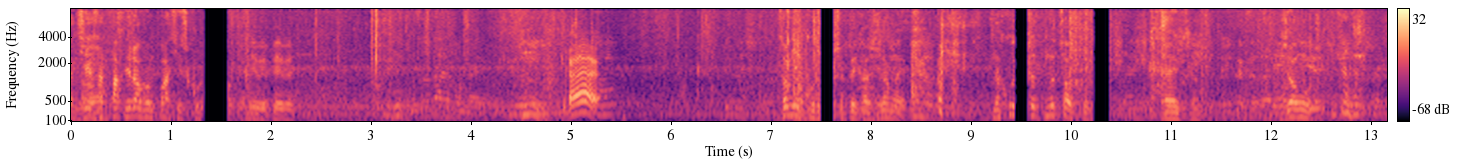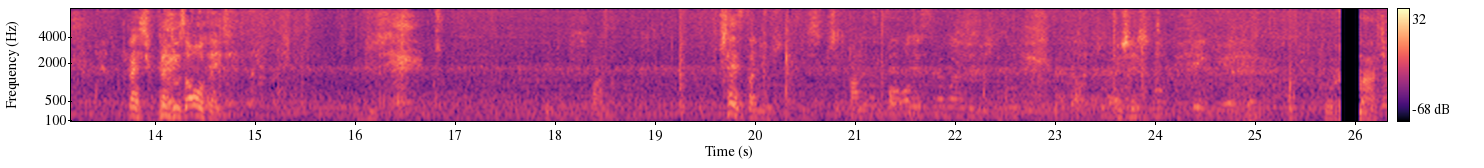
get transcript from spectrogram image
A cię za papierową płacisz, kur... Nie wypiemy. Co mnie kur... przepychasz, ziomek? Na chuj, co, no co kur... Ej, co? Ziomuś. Weź, Pedus, odejdź. Przestań już. Jakiś przyćpany typo, odejdź. Mać.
